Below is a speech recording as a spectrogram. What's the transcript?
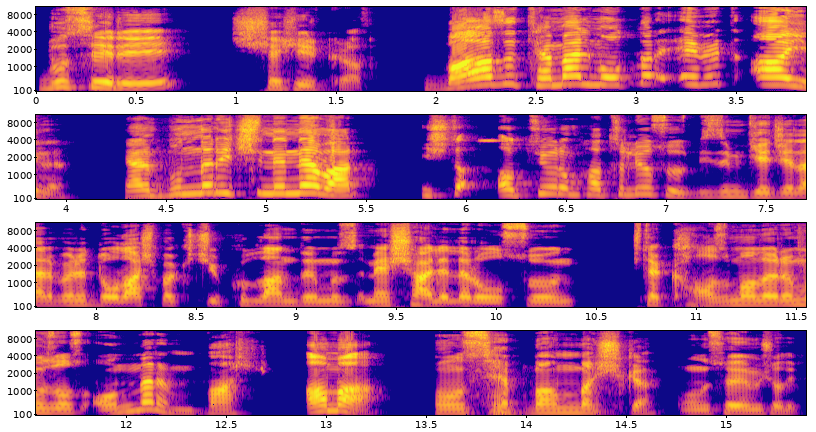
bu seri Şehircraft. Bazı temel modlar evet aynı. Yani bunlar içinde ne var? İşte atıyorum hatırlıyorsunuz bizim geceler böyle dolaşmak için kullandığımız meşaleler olsun. işte kazmalarımız olsun. Onların var. Ama konsept bambaşka. Onu söylemiş olayım.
